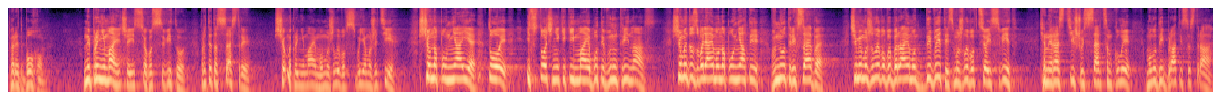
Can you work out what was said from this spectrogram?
перед Богом, не приймаючи із цього світу. Брати та сестри, що ми приймаємо, можливо, в своєму житті, що наповняє той істочник, який має бути внутрі нас, що ми дозволяємо наповняти внутрі в себе. Чи ми, можливо, вибираємо дивитись, можливо, в цей світ? Я не раз тішусь серцем, коли молодий брат і сестра.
